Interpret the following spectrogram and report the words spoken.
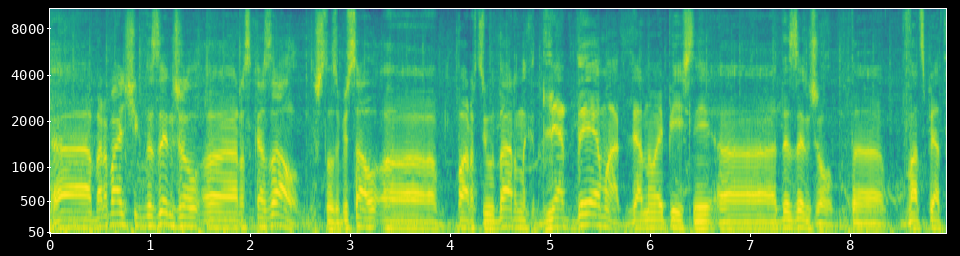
Барабанщик Death Angel э, рассказал, что записал э, партию ударных для демо, для новой песни э, Death Angel э, 25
